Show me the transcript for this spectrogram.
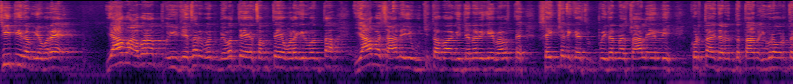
ಸಿ ಟಿ ರವಿಯವರೇ. ಯಾವ ಅವರ ಹೆಸರು ವ್ಯವಸ್ಥೆಯ ಸಂಸ್ಥೆಯ ಒಳಗಿರುವಂಥ ಯಾವ ಶಾಲೆಯು ಉಚಿತವಾಗಿ ಜನರಿಗೆ ವ್ಯವಸ್ಥೆ, ಶೈಕ್ಷಣಿಕ ಇದನ್ನು ಶಾಲೆಯಲ್ಲಿ ಕೊಡ್ತಾ ಇದ್ದಾರೆ ಅಂತ ತಾನು ಇವರವ್ರ ಹತ್ರ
